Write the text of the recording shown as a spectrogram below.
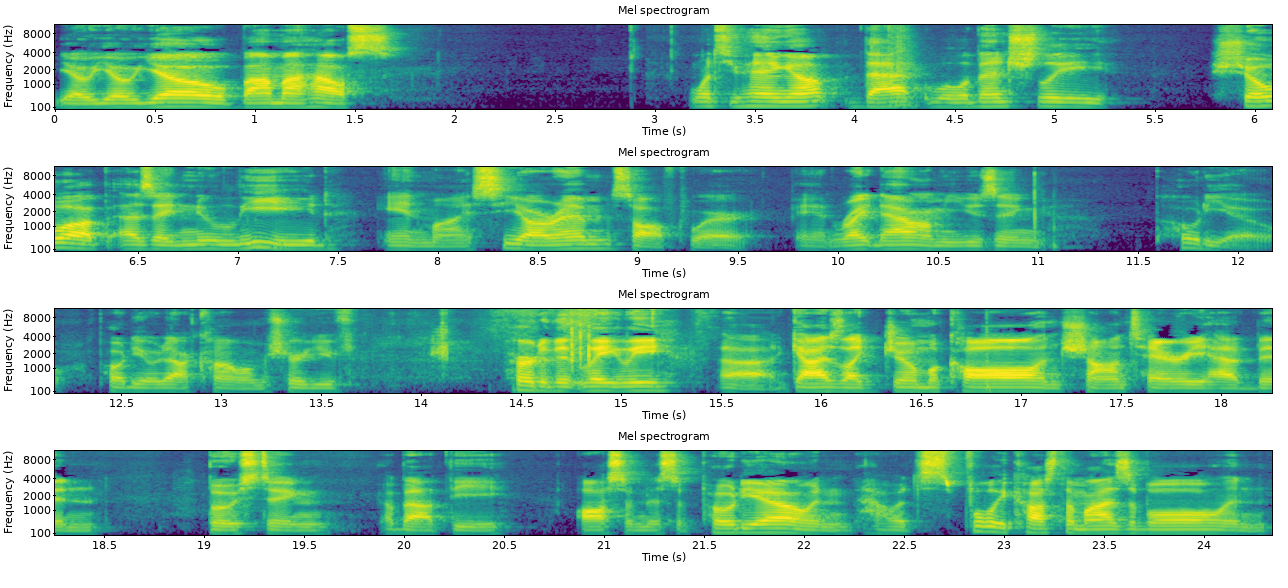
Yo, yo, yo, buy my house. Once you hang up, that will eventually show up as a new lead in my CRM software. And right now I'm using Podio, podio.com. I'm sure you've heard of it lately. Uh, guys like Joe McCall and Sean Terry have been boasting about the awesomeness of Podio and how it's fully customizable and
